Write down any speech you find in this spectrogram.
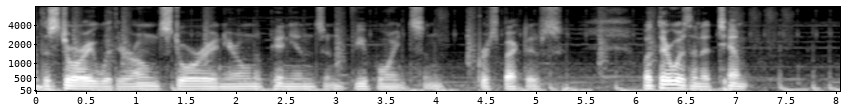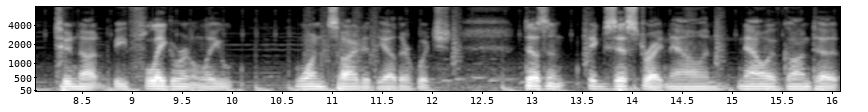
the story with your own story and your own opinions and viewpoints and perspectives. But there was an attempt to not be flagrantly one side or the other, which doesn't exist right now. And now I've gone to,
